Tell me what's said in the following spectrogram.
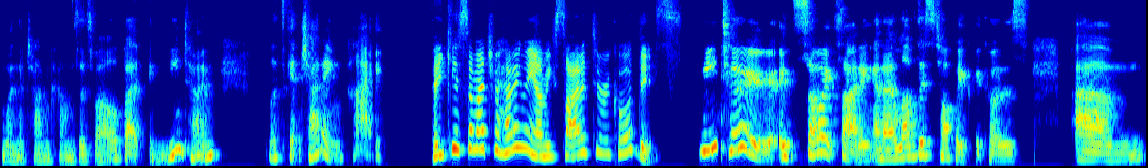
when the time comes as well. But in the meantime, let's get chatting. Hi. Thank you so much for having me. I'm excited to record this. Me too. It's so exciting. And I love this topic because, um,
